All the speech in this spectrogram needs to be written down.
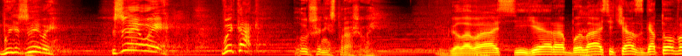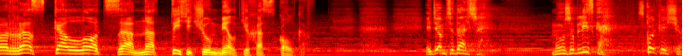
Мы живы! Живы! Вы как? Лучше не спрашивай. Голова Сиера была сейчас готова расколоться на тысячу мелких осколков. Идемте дальше. Мы уже близко? Сколько еще?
